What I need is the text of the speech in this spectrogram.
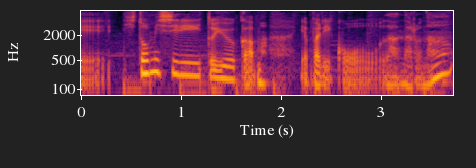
えー、人見知りというか、まあ、やっぱりこうなんだろうな。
